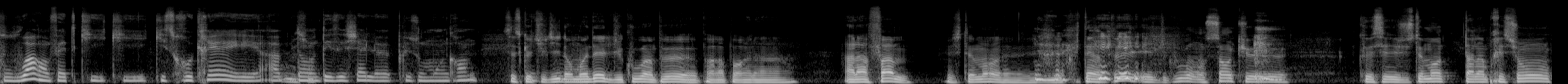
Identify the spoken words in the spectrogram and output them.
pouvoir, en fait, qui, qui, qui se recréent et à- dans des échelles plus ou moins grandes. C'est ce que tu dis dans Modèle, du coup, un peu euh, par rapport à la, à la femme, justement. euh, J'ai écouté un peu, et du coup, on sent que, que c'est justement, tu as l'impression,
